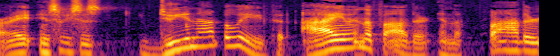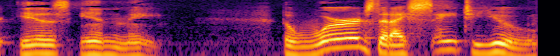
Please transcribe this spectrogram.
All right? And so he says, Do you not believe that I am in the Father and the Father is in me? The words that I say to you,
